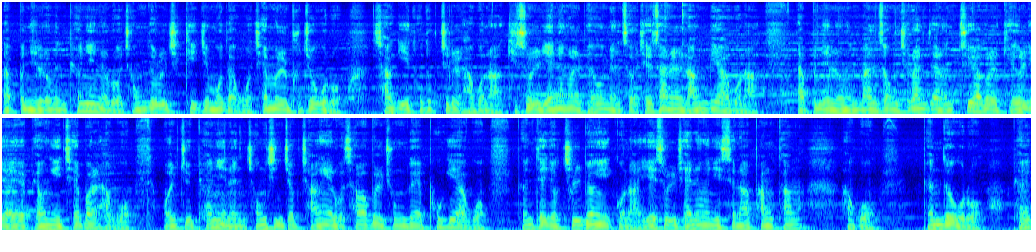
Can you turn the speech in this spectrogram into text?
나쁜 일로는 편인으로 정도를 지키지 못하고 재물 부족으로 사기 도둑질을 하거나 기술 예능을 배우면서 재산을 낭비하거나 나쁜 일로는 만성 질환자는 투약을 게을리하여 병이 재발하고 월주 편인은 정신적 장애로 사업을 중도에 포기하고 변태적 질병이 있거나 예술 재능은 있으나 방탕하고 변덕으로 폐,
